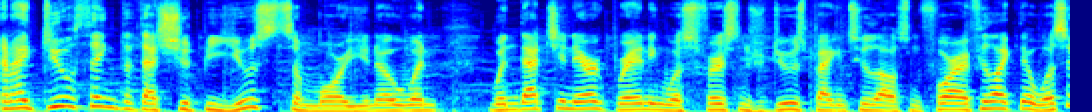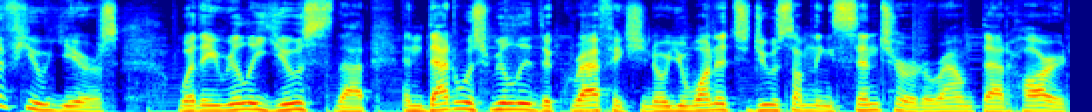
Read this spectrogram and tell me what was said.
And I do think that that should be used some more. You know, when when that generic branding was first introduced back in 2004, I feel like there was a few years where they really used that. And that was really the graphics. You know, you wanted to do something centered around that heart.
